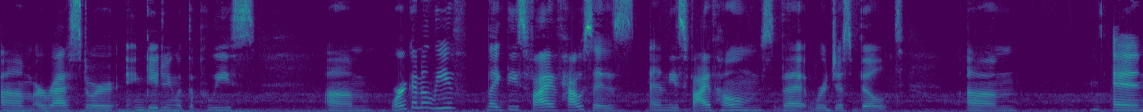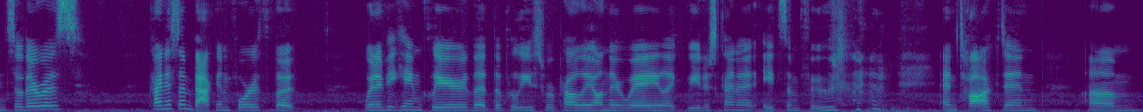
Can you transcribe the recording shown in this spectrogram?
um, arrest or engaging with the police um, weren't going to leave like these five houses and these five homes that were just built. Um, and so there was kind of some back and forth, but when it became clear that the police were probably on their way, like we just kind of ate some food and talked and um,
